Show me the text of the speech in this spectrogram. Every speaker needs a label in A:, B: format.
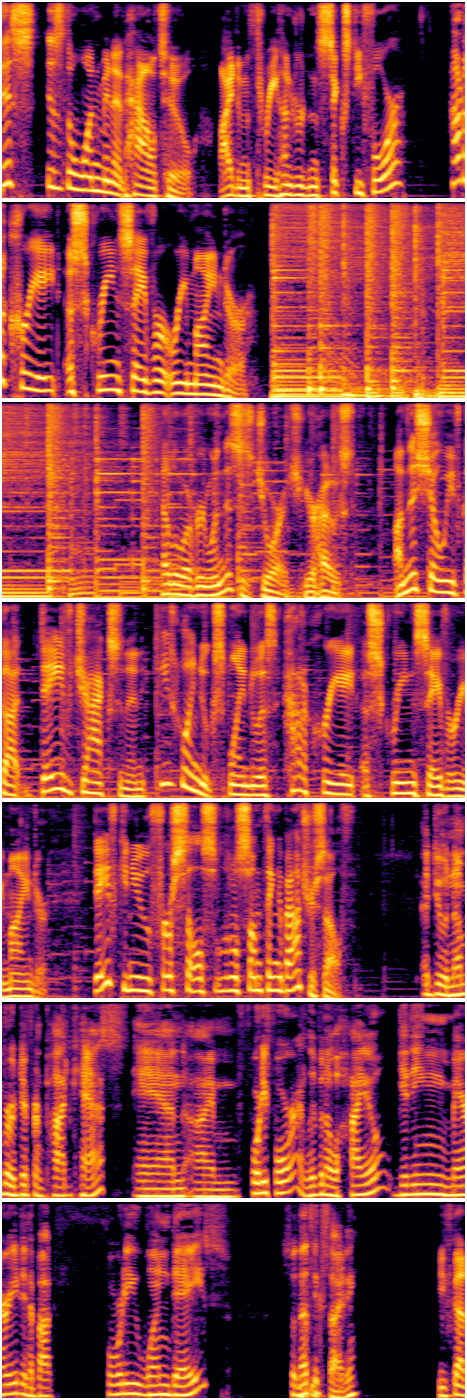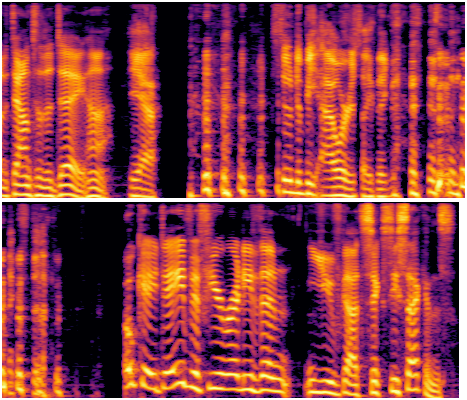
A: This is the one minute how to. Item 364 How to create a screensaver reminder. Hello, everyone. This is George, your host. On this show, we've got Dave Jackson, and he's going to explain to us how to create a screensaver reminder. Dave, can you first tell us a little something about yourself?
B: I do a number of different podcasts, and I'm 44. I live in Ohio, getting married in about 41 days. So that's mm-hmm. exciting.
A: You've got it down to the day, huh?
B: Yeah. Soon to be hours, I think, the next step.
A: Okay, Dave, if you're ready, then you've got 60 seconds.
